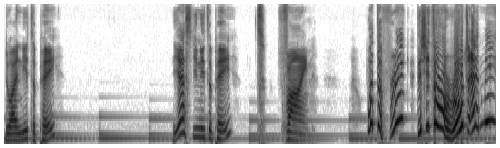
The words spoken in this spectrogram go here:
Do I need to pay? Yes, you need to pay. Fine. What the frick? Did she throw a roach at me?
